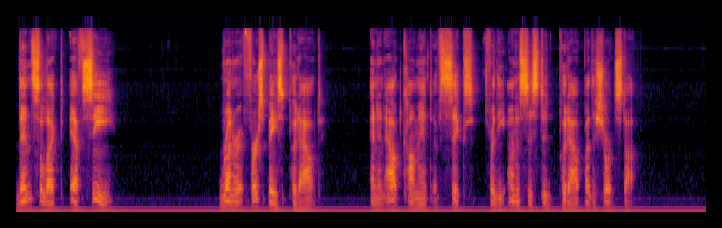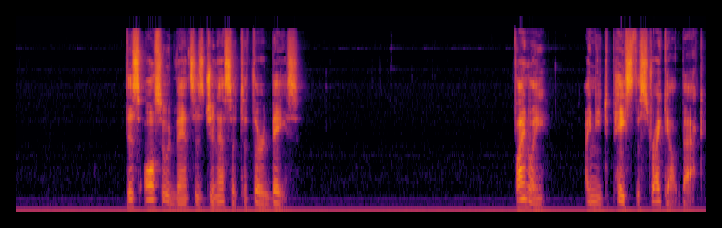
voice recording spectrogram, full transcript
then select FC runner at first base put out, and an out comment of 6 for the unassisted put out by the shortstop. This also advances Janessa to third base. Finally, I need to paste the strikeout back.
